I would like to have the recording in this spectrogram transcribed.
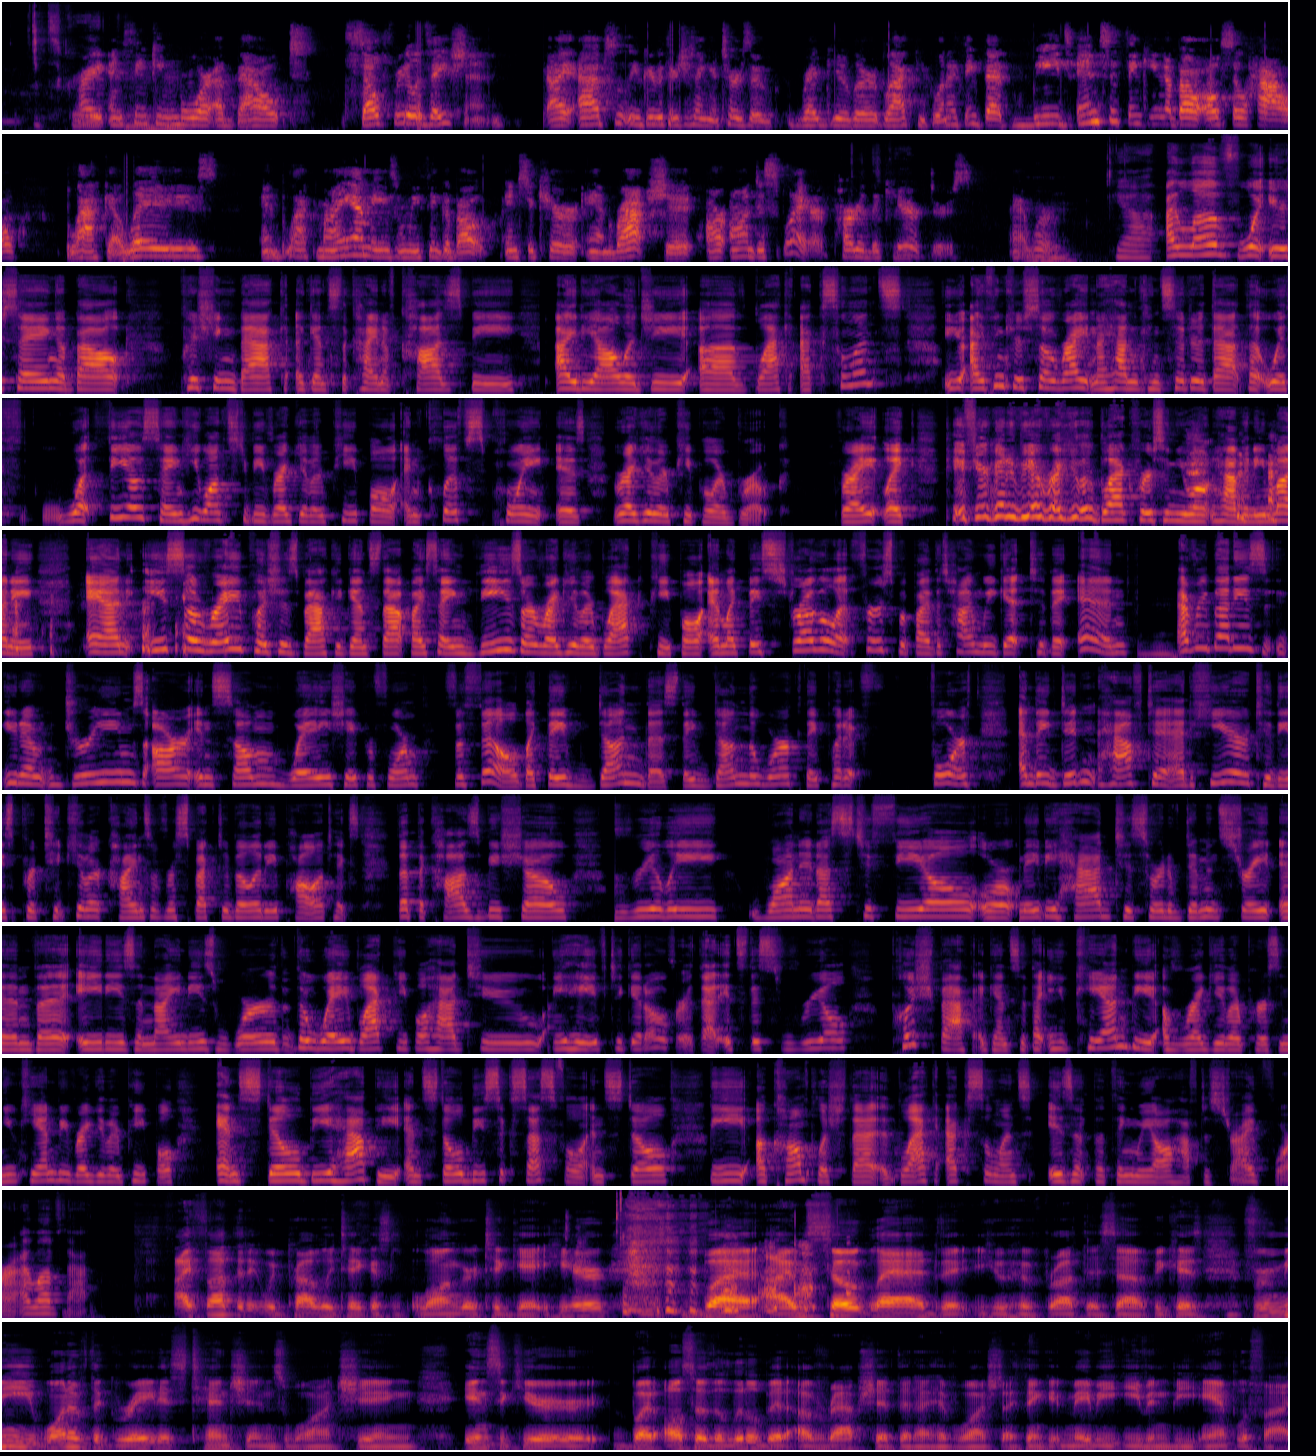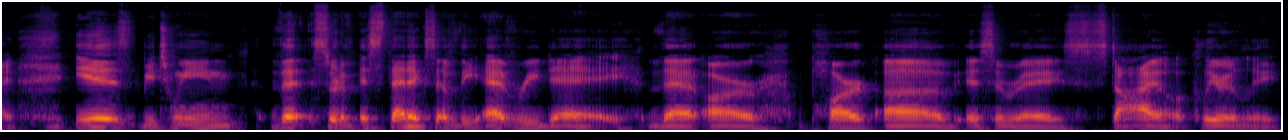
right? And thinking more about self realization. I absolutely agree with what you're saying in terms of regular black people. And I think that leads into thinking about also how black LAs and black Miamis, when we think about insecure and rap shit, are on display, are part of the characters at work. Yeah, I love what you're saying about pushing back against the kind of Cosby ideology of black excellence. I think you're so right, and I hadn't considered that. That with what Theo's saying, he wants to be regular people, and Cliff's point is regular people are broke. Right? Like, if you're going to be a regular black person, you won't have any money. and Issa Rae pushes back against that by saying these are regular black people. And like, they struggle at first, but by the time we get to the end, mm-hmm. everybody's you know dreams are in some way shape or form fulfilled like they've done this they've done the work they put it forth and they didn't have to adhere to these particular kinds of respectability politics that the cosby show really wanted us to feel or maybe had to sort of demonstrate in the 80s and 90s were the way black people had to behave to get over that it's this real pushback against it that you can be a regular person, you can be regular people and still be happy and still be successful and still be accomplished. That Black excellence isn't the thing we all have to strive for. I love that. I thought that it would probably take us longer to get here, but I'm so glad that you have brought this up because for me, one of the greatest tensions watching Insecure, but also the little bit of rap shit that I have watched, I think it maybe even be amplified, is between the sort of aesthetics of the everyday that are part of Issa Rae's style, clearly,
